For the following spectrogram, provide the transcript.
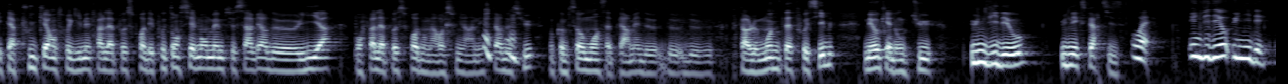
et tu n'as plus qu'à entre guillemets faire de la post-prod et potentiellement même se servir de l'IA pour faire de la post-prod. On a reçu un expert dessus, donc comme ça au moins ça te permet de, de- de faire le moins de taf possible. Mais ok, donc tu une vidéo, une expertise. Ouais. Une vidéo, une idée.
